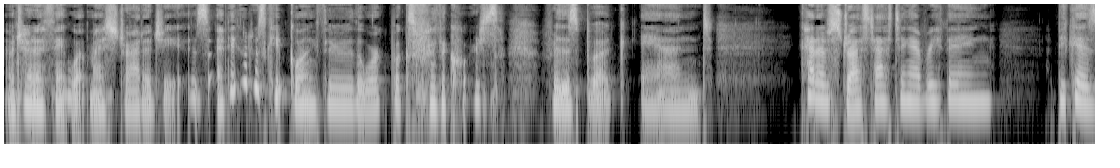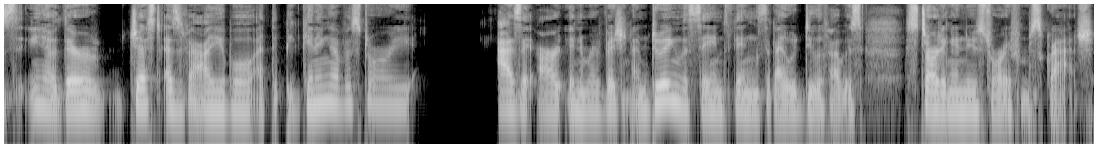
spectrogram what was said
I'm trying to think what my strategy is. I think I'll just keep going through the workbooks for the course for this book and kind of stress testing everything because, you know, they're just as valuable at the beginning of a story as they are in a revision. I'm doing the same things that I would do if I was starting a new story from scratch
